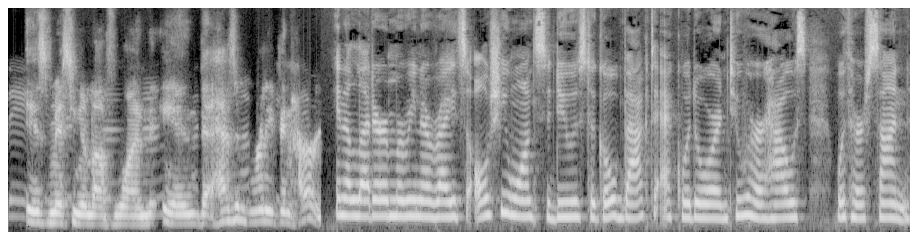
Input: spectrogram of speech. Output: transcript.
is missing a loved one and that hasn't really been heard. In a letter, Marina writes all she wants to do is to go back to Ecuador and to her house with her son.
